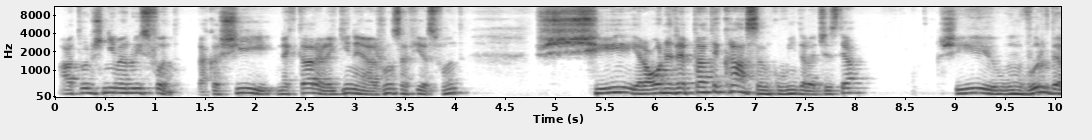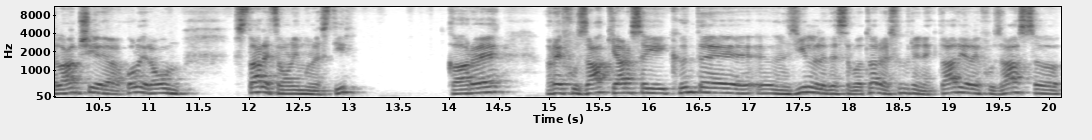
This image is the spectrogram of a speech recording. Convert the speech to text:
atunci nimeni nu e sfânt. Dacă și nectarele ghinei a ajuns să fie sfânt, și era o nedreptate crasă în cuvintele acestea, și un vârf de lancie acolo era un stareț al unei mănăstiri care refuza chiar să-i cânte în zilele de sărbătoare Sfântului Nectarie, refuza să,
